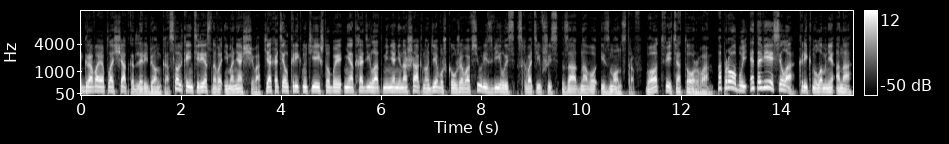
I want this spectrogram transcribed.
игровая площадка для ребенка. Столько интересного и манящего. Я хотел крикнуть ей, чтобы не отходила от меня ни на шаг, но девушка уже вовсю резвилась, схватившись за одного из монстров. «Вот ведь оторва!» «Попробуй, это весело!» — крикнула мне она.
